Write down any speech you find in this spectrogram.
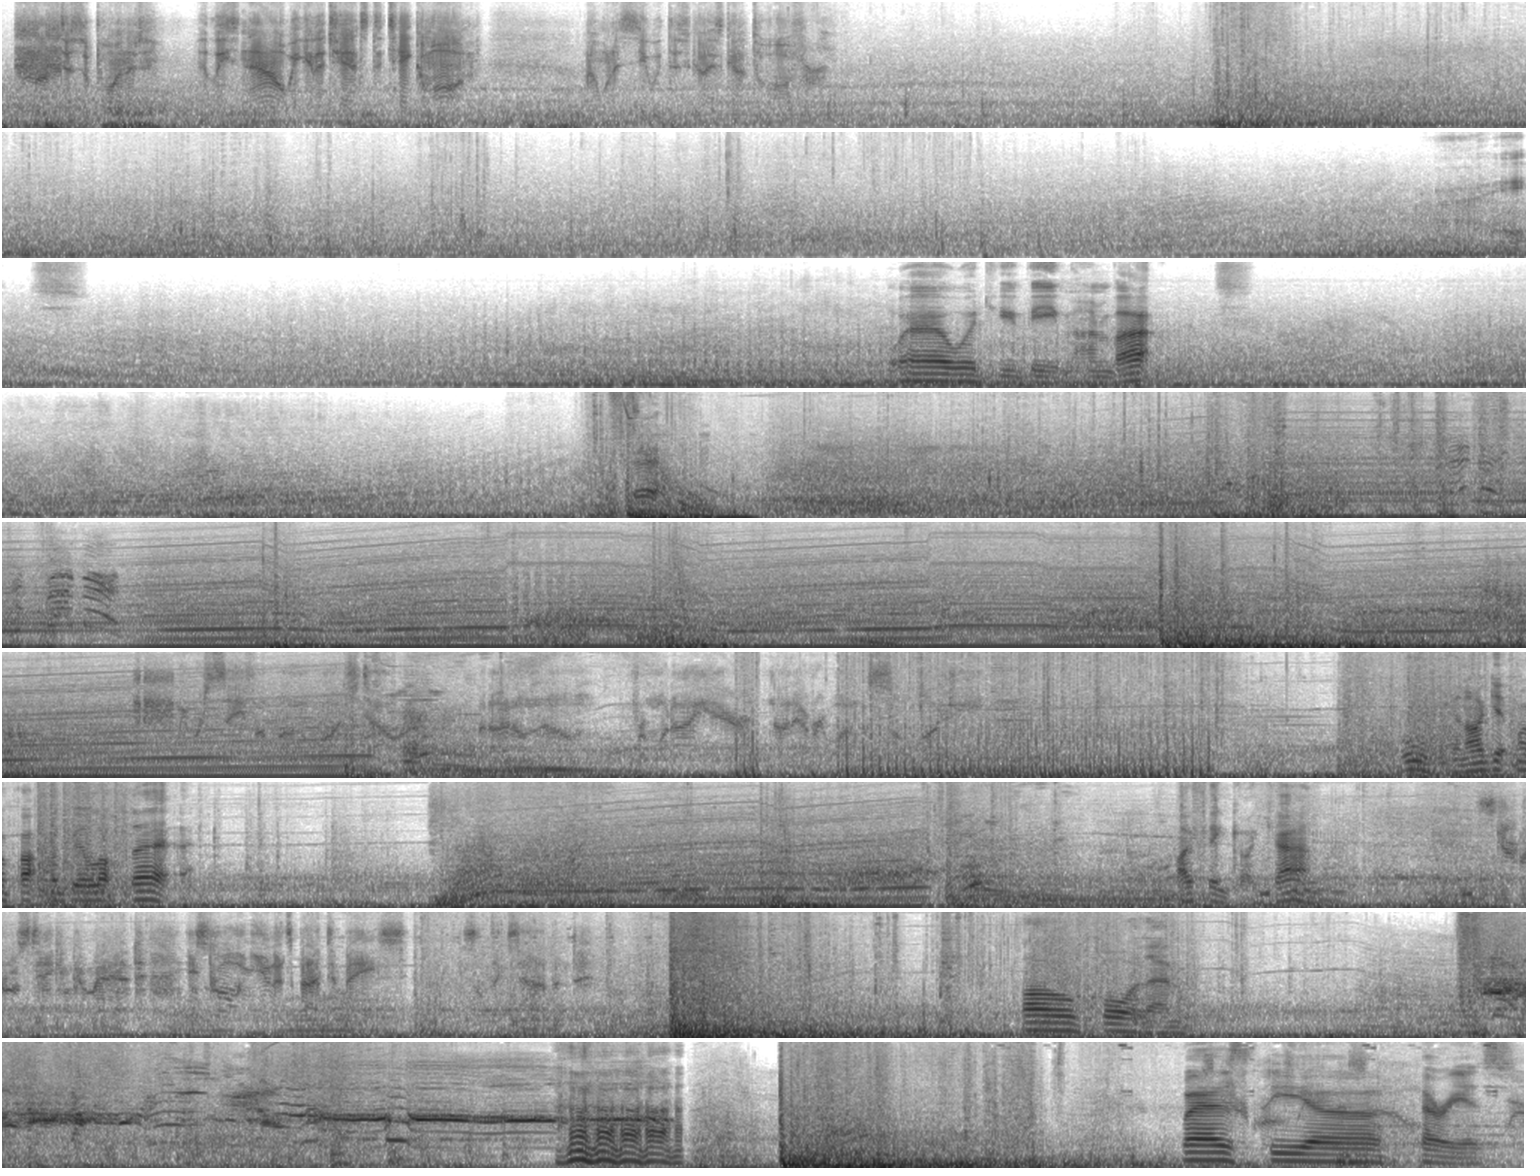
I'm disappointed. At least now we get a chance to take him on. I want to see what this guy's got to offer. Right. Where would you man I get my Batmobile up there? I think I can. Scarecrow's taking command. He's calling units back to base. Something's happened. Oh, for them. Where's the, uh, there he is.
